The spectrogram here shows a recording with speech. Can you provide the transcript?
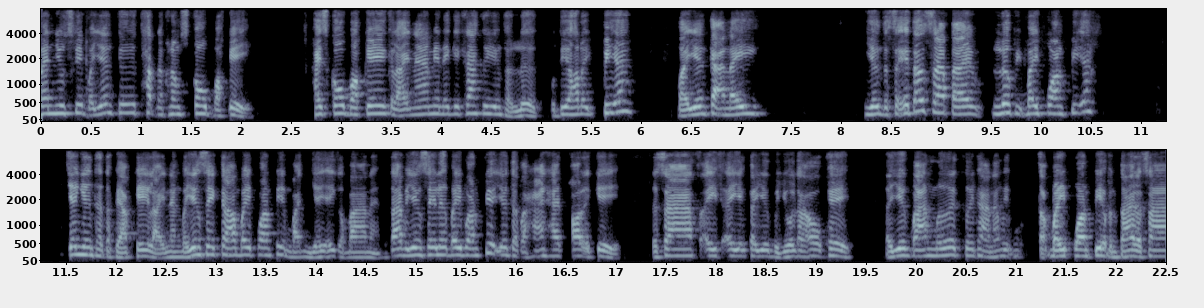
manuscript របស់យើងគឺស្ថិតនៅក្នុង scope របស់គេហើយ scope របស់គេកន្លែងណាមានអីគេខ្លះគឺយើងត្រូវលើកឧទាហរណ៍ដូចពាក្យបើយើងករណី យើងទៅស្អីទៅស្រាប់តែលើសពី3000ពាក្យចឹងយើងត្រូវតែប្រាប់គេឡើងហ្នឹងបើយើងសេក្រោម3000ពាក្យមិនបាច់និយាយអីក៏បានដែរតែបើយើងសេលើ3000ពាក្យយើងត្រូវបង្ហាញហេតុផលអីគេដោយសារស្អីស្អីយើងទៅយើងបញ្យល់ថាអូខេហើយយើងបានមើលឃើញថាហ្នឹងវាតែ3000ពាក្យប៉ុន្តែដោយសារ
